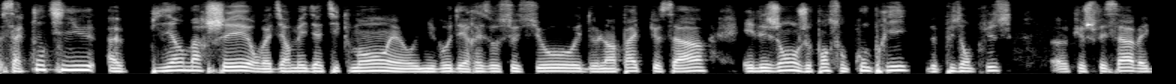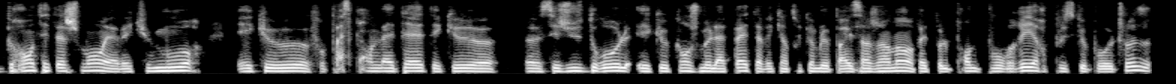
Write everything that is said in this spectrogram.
ça continue à bien marcher, on va dire médiatiquement et au niveau des réseaux sociaux et de l'impact que ça a. Et les gens, je pense, ont compris de plus en plus que je fais ça avec grand détachement et avec humour et que faut pas se prendre la tête et que euh, euh, c'est juste drôle et que quand je me la pète avec un truc comme le Paris Saint-Germain, en fait, faut le prendre pour rire plus que pour autre chose.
